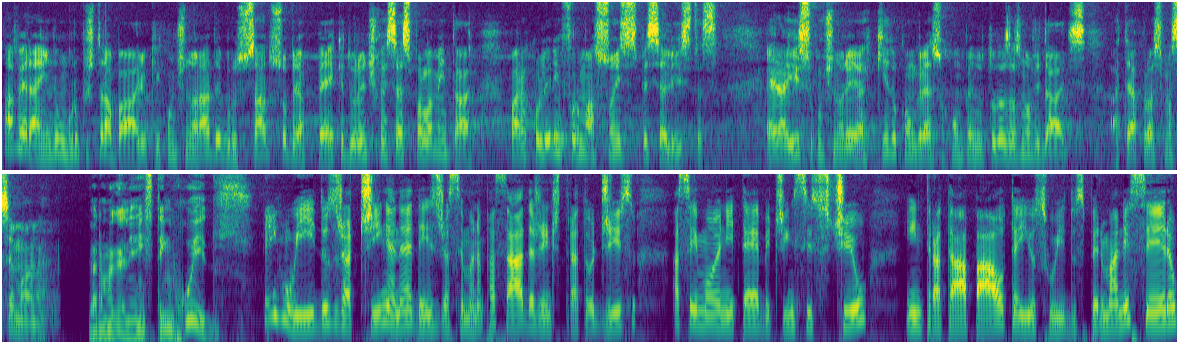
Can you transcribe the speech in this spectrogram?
Haverá ainda um grupo de trabalho que continuará debruçado sobre a PEC durante o recesso parlamentar, para colher informações especialistas. Era isso, continuarei aqui do Congresso acompanhando todas as novidades. Até a próxima semana. Vera Magalhães tem ruídos. Tem ruídos, já tinha, né? Desde a semana passada, a gente tratou disso. A Simone Tebet insistiu em tratar a pauta e os ruídos permaneceram.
